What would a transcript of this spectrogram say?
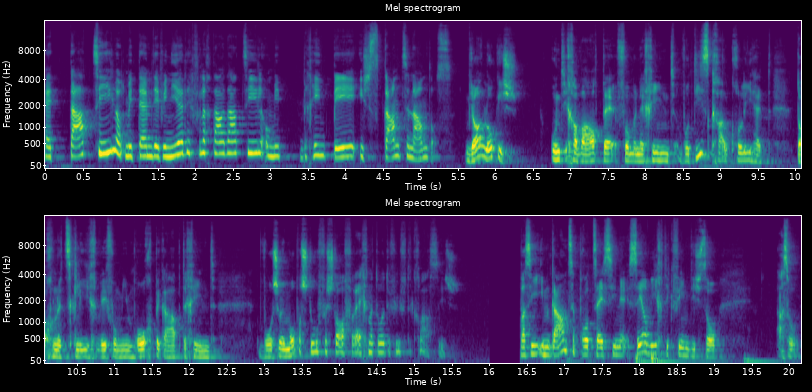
hat das Ziel, oder mit dem definiere ich vielleicht auch das Ziel, und mit Kind B ist es ganz anders. Ja, logisch. Und ich erwarte von einem Kind, das Dyskalkulie hat, doch nicht das gleiche wie von meinem hochbegabten Kind, wo schon im Oberstufenstoff verrechnet, wo in der fünften Klasse ist. Was ich im ganzen Prozess sehr wichtig finde, ist so, also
